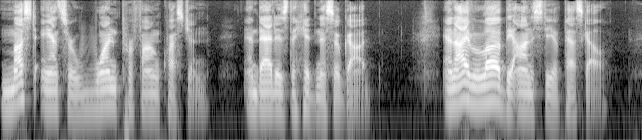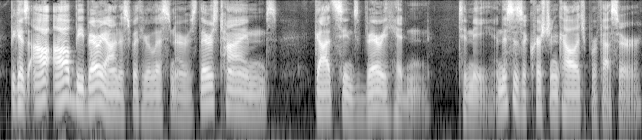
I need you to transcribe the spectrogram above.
must answer one profound question, and that is the hiddenness of God. And I love the honesty of Pascal because I'll, I'll be very honest with your listeners. There's times God seems very hidden to me. And this is a Christian college professor.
